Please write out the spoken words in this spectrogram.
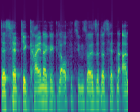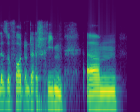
das hätte dir keiner geglaubt, beziehungsweise das hätten alle sofort unterschrieben. Ähm, äh,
